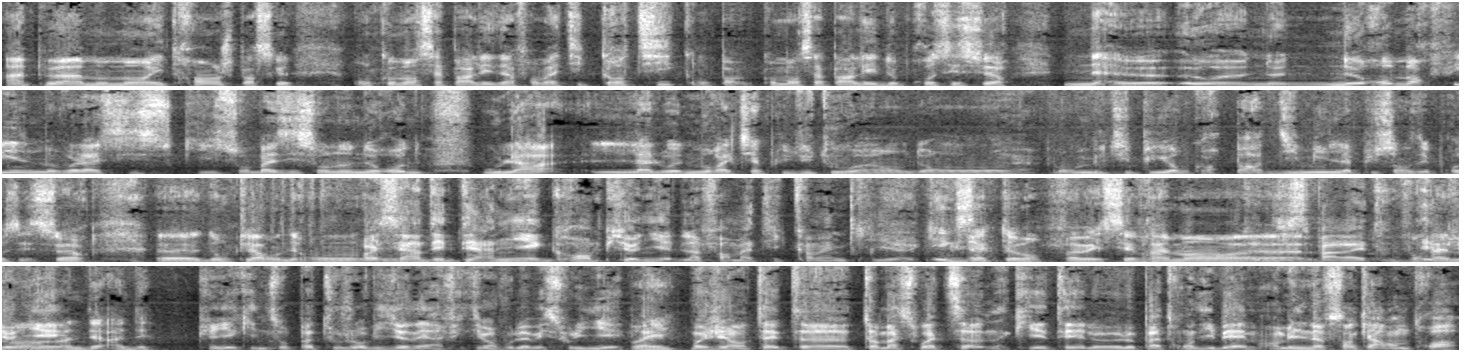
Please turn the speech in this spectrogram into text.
un peu à un moment étrange parce que on commence à parler d'informatique quantique. On par- commence à parler de processeurs euh, ne- neuromorphisme. Voilà, qui sont basés sur nos neurones. Où là, la loi de Moore, elle tient plus du tout. hein. On, on- on multiplie encore par 10 000 la puissance des processeurs. Euh, donc là, on est. On, Ouais, on- c'est un des derniers grands pionniers de l'informatique quand même qui, euh, qui Exactement. Ouais, c'est vraiment, de euh, disparaître. Vraiment pionniers, un des- un des- pionniers qui ne sont pas toujours visionnaires. Effectivement, vous l'avez souligné. Oui. Moi, j'ai en tête euh, Thomas Watson, qui était le, le patron d'IBM. En 1943,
